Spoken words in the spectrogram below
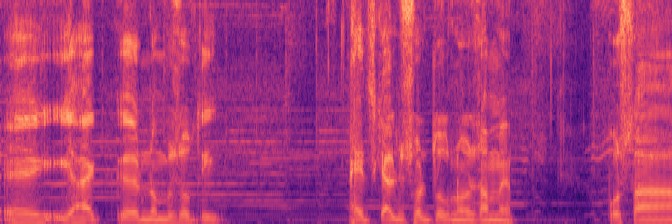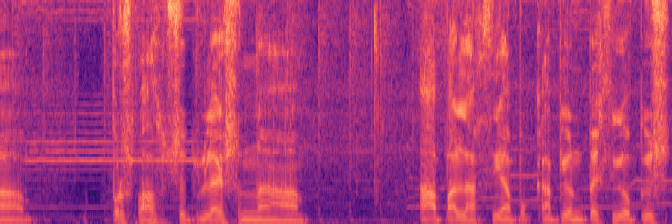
Ε, η ΑΕΚ νομίζω ότι έτσι κι αλλιώς όλοι το γνωρίζαμε πως θα προσπαθούσε τουλάχιστον να απαλλαχθεί από κάποιον παίχτη ο οποίος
